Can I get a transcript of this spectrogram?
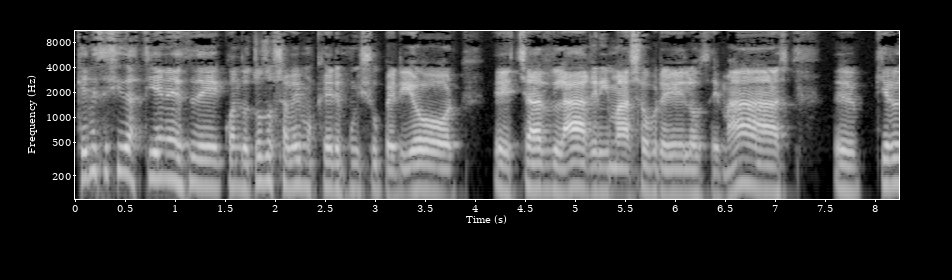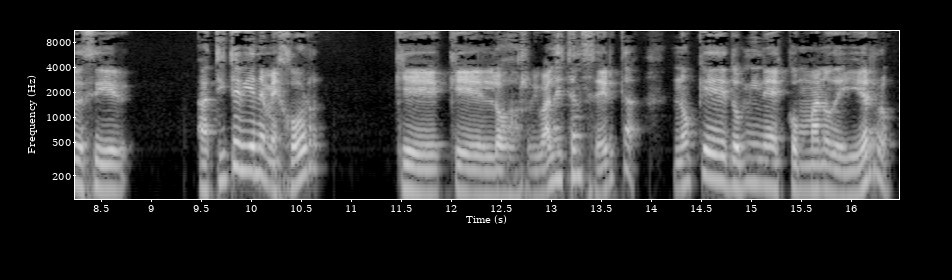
¿Qué necesidad tienes de cuando todos sabemos que eres muy superior, echar lágrimas sobre los demás? Eh, quiero decir, a ti te viene mejor que los rivales estén cerca, no que domines con mano de hierro.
